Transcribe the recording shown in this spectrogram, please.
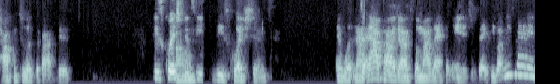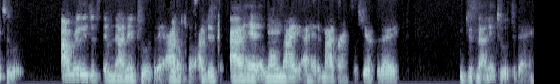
talking to us about this. These questions. um, yeah. these questions and whatnot. And I apologize for my lack of energy today, people. I'm just not into it. I really just am not into it today. I don't know. I'm just I had a long night. I had a migraine since yesterday. I'm just not into it today.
